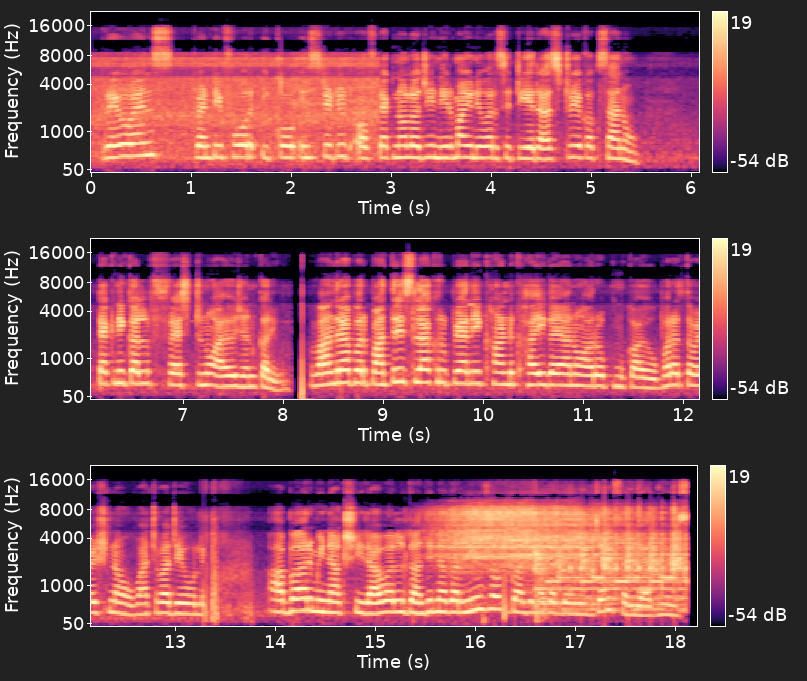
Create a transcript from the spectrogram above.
પ્રેઓએન્સ ટ્વેન્ટી ફોર ઇકો ઇન્સ્ટિટ્યૂટ ઓફ ટેકનોલોજી, નિરમા યુનિવર્સિટીએ રાષ્ટ્રીય કક્ષાનું ટેકનિકલ ફેસ્ટનું આયોજન કર્યું. વાંદરા પર પાંત્રીસ લાખ રૂપિયાની ખાંડ ખાઈ ગયાનો આરોપ મુકાયો. ભરત વૈષ્ણવ, વાંચવા જેવો આભાર, મીનાક્ષી રાવલ, ગાંધીનગર ન્યૂઝ ઓફ ગાંધીનગર દૈનિક જન ફરિયાદ ન્યૂઝ.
